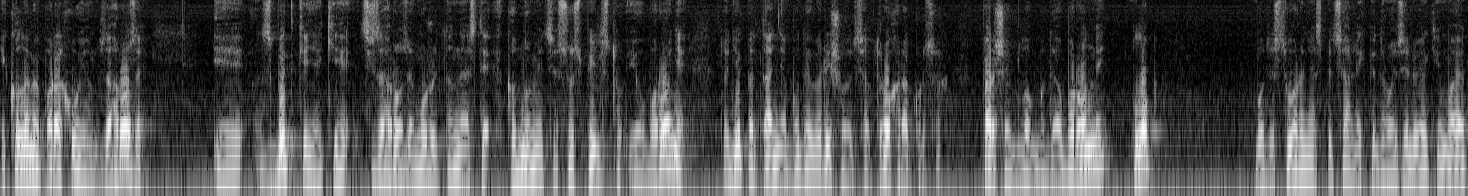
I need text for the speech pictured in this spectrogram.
І коли ми порахуємо загрози і збитки, які ці загрози можуть нанести економіці, суспільству і обороні, тоді питання буде вирішуватися в трьох ракурсах. Перший блок буде оборонний блок, буде створення спеціальних підрозділів, які мають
